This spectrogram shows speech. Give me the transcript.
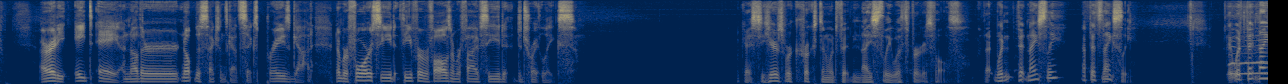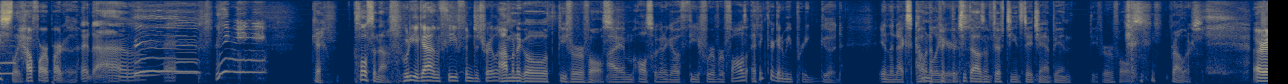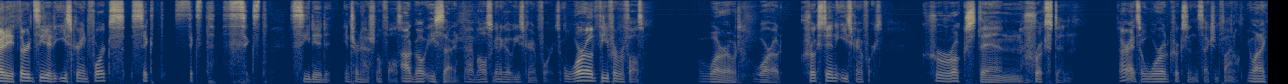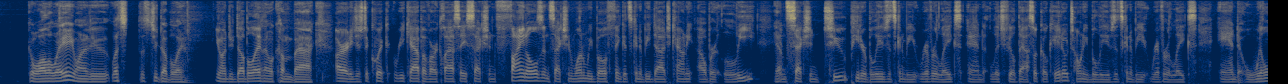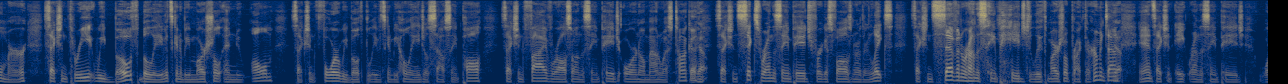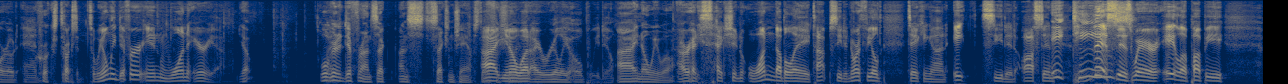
Alrighty, 8A. Another. Nope, this section's got six. Praise God. Number four seed Thief River Falls. Number five seed Detroit Lakes. Okay, see, here's where Crookston would fit nicely with Fergus Falls. That wouldn't fit nicely. That fits nicely. It would fit nicely. How far apart are they? Uh, okay, close enough. Who do you got in Thief and Detroit I'm gonna go Thief River Falls. I am also going to go Thief River Falls. I think they're going to be pretty good in the next couple I'm couple gonna of pick years. the 2015 state champion Thief River Falls Prowlers. Alrighty, third seeded East Grand Forks, sixth, sixth, sixth seeded International Falls. I'll go East Side. I'm also going to go East Grand Forks. Warroad, Thief River Falls. Warroad. Warroad. Crookston, East Grand Forks. Crookston. Crookston. All right, so Warroad, Crookston in the section final. You want to go all the way? You want to do? Let's let's do double A, You want to do double A? and then we'll come back. Alrighty, just a quick recap of our Class A section finals. In Section 1, we both think it's going to be Dodge County, Albert Lea. Yep. In Section 2, Peter believes it's going to be River Lakes and Litchfield Dassel Cokato. Tony believes it's going to be River Lakes and Willmar. Section 3, we both believe it's going to be Marshall and New Ulm. Section 4, we both believe it's going to be Holy Angels, South St. Paul. Section 5, we're also on the same page, Orono, Mound Westonka. Yep. Section 6, we're on the same page, Fergus Falls, Northern Lakes. Section 7, we're on the same page, Duluth Marshall, Proctor Hermantown. Yep. And Section 8, we're on the same page, Warroad and Crookston. Crookston. So we only differ in one area. Yep. We're going to differ on sec on section champs. for you know what? I really hope we do. I know we will. Already, section one double A, top seeded Northfield taking on eighth seeded Austin. 18. This is where Ayla Puppe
